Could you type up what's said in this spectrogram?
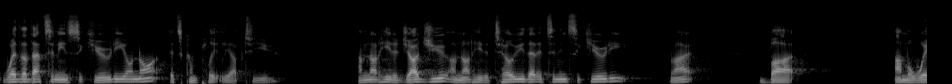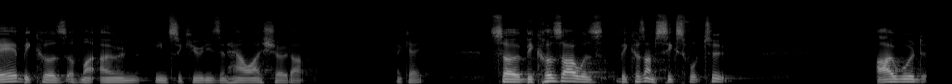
whether that's an insecurity or not, it's completely up to you. I'm not here to judge you. I'm not here to tell you that it's an insecurity, right? But I'm aware because of my own insecurities and how I showed up. Okay? So because I was because I'm six foot two, I would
